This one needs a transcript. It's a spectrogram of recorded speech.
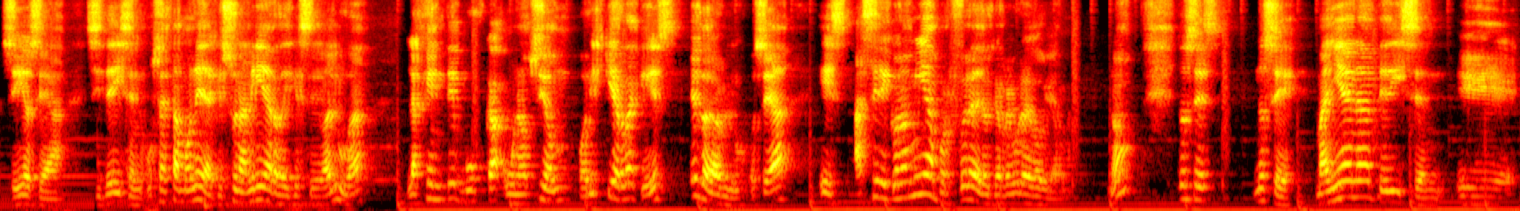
¿Sí? O sea, si te dicen usa esta moneda que es una mierda y que se devalúa, la gente busca una opción por izquierda que es el dólar blue. O sea, es hacer economía por fuera de lo que regula el gobierno. ¿No? Entonces, no sé, mañana te dicen, eh,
